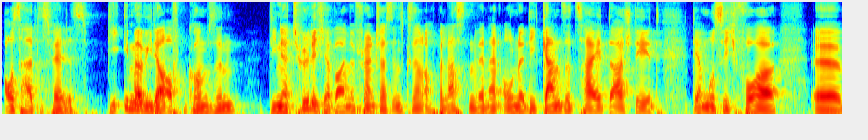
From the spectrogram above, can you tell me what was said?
außerhalb des Feldes, die immer wieder aufgekommen sind die natürlich aber eine Franchise insgesamt auch belasten, wenn ein Owner die ganze Zeit da steht, der muss sich vor, äh,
